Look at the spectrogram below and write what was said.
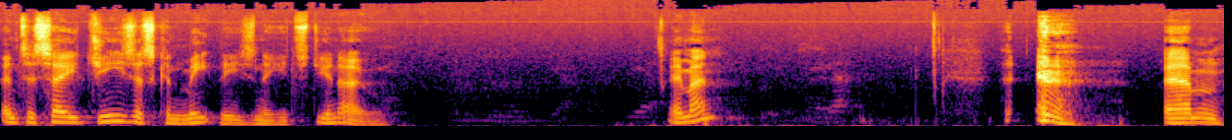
and to say, Jesus can meet these needs. Do you know? Amen? um,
